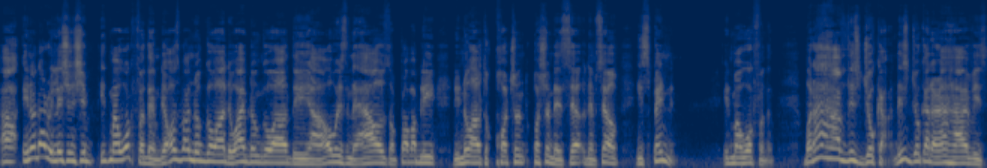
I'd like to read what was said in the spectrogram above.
Uh, in other relationship, it might work for them. The husband don't go out, the wife don't go out, they are always in the house, or probably they know how to caution, caution themselves, themselves in spending. It might work for them. But I have this joker. This joker that I have is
